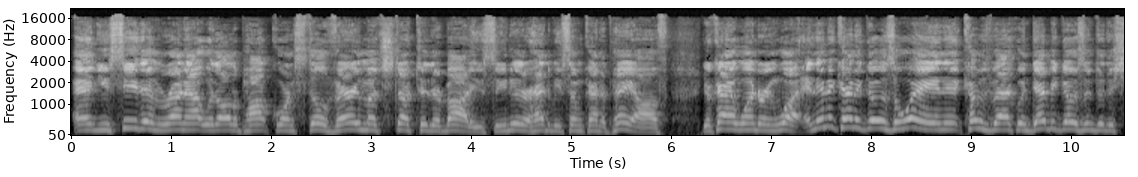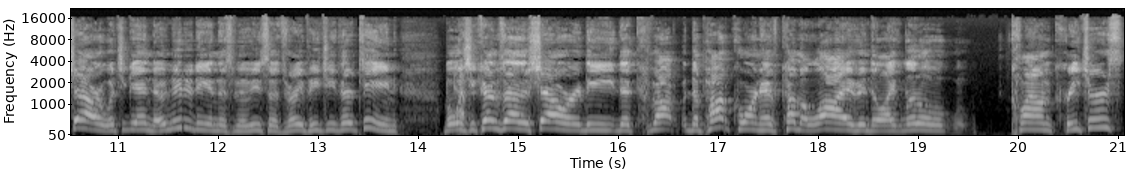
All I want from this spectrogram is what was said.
and you see them run out with all the popcorn still very much stuck to their bodies, so you knew there had to be some kind of payoff. You're kind of wondering what, and then it kind of goes away, and then it comes back when Debbie goes into the shower, which again, no nudity in this movie, so it's very PG-13. But when she comes out of the shower, the the pop, the popcorn have come alive into like little clown creatures.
